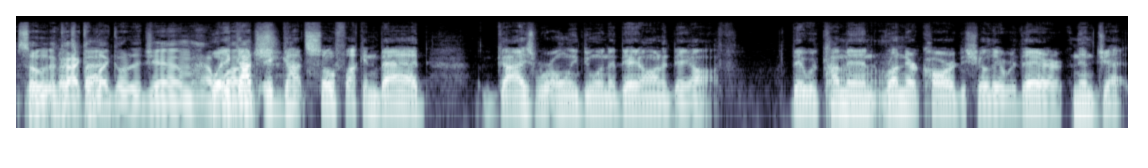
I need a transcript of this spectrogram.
So You know, a guy could bad. like go to the gym, have Well, it got it got so fucking bad. Guys were only doing a day on, a day off. They would come in, run their card to show they were there, and then jet.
